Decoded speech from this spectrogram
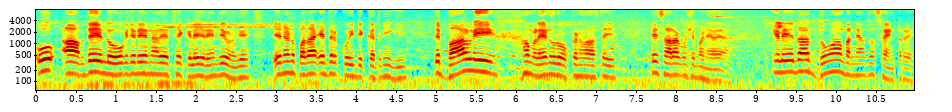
ਉਹ ਆਪਦੇ ਲੋਕ ਜਿਹੜੇ ਇਹਨਾਂ ਦੇ ਇੱਥੇ ਕਿਲੇ 'ਚ ਰਹਿੰਦੇ ਹੋਣਗੇ। ਤੇ ਇਹਨਾਂ ਨੂੰ ਪਤਾ ਇੱਧਰ ਕੋਈ ਦਿੱਕਤ ਨਹੀਂਗੀ ਤੇ ਬਾਹਰਲੀ ਹਮਲੇ ਨੂੰ ਰੋਕਣ ਵਾਸਤੇ ਇਹ ਸਾਰਾ ਕੁਝ ਬਣਿਆ ਹੋਇਆ। ਕਿਲੇ ਦਾ ਦੋਵਾਂ ਬੰਨਿਆਂ ਤੋਂ ਸੈਂਟਰ ਹੈ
